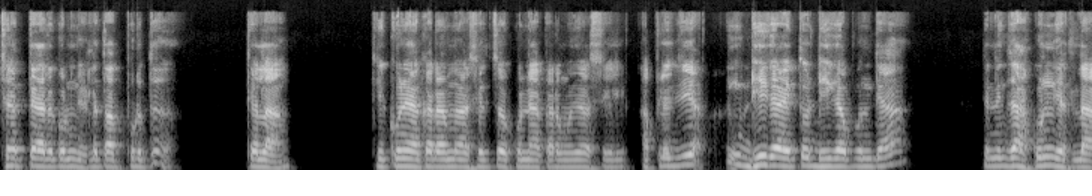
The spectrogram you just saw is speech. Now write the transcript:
छत तयार करून घेतलं तात्पुरतं त्याला, त्रिकोणी आकारामध्ये असेल, चौकोनी आकारामध्ये असेल, आपले जे ढीग आहे, तो ढीग आपण त्या त्यांनी झाकून घेतला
